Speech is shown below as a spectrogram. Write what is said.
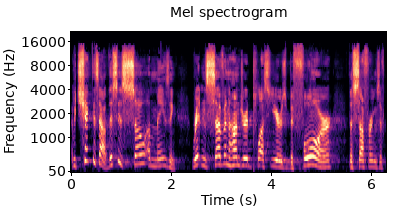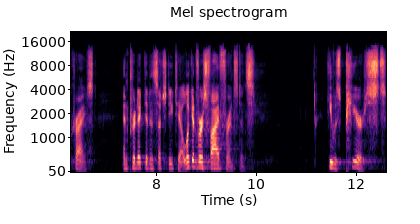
I mean, check this out. This is so amazing written 700 plus years before the sufferings of Christ and predicted in such detail. Look at verse 5, for instance. He was pierced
